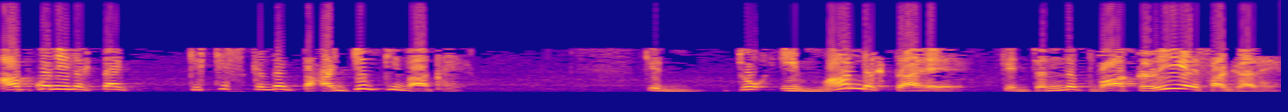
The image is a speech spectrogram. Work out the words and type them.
آپ کو نہیں لگتا کہ کس قدر تعجب کی بات ہے کہ جو ایمان رکھتا ہے کہ جنت واقعی ایسا گھر ہے،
